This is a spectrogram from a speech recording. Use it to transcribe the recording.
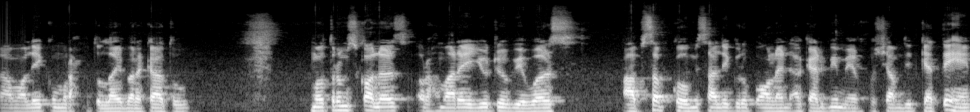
अल्लाम वरहमल वरक मोहतरम स्कॉलर्स और हमारे यूट्यूब व्यूवर्स आप सबको मिसाली ग्रुप ऑनलाइन एकेडमी में खुश आमदीद कहते हैं।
